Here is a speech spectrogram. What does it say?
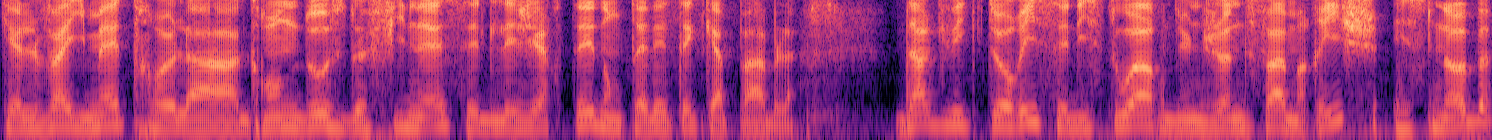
qu'elle va y mettre la grande dose de finesse et de légèreté dont elle était capable. Dark Victory, c'est l'histoire d'une jeune femme riche et snob,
